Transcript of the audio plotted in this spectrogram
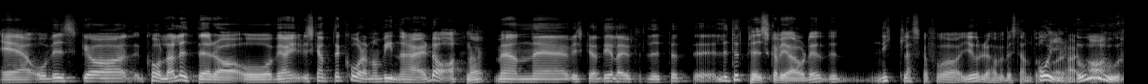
Eh, och vi ska kolla lite då och vi, har, vi ska inte kora någon vinnare här idag. Men eh, vi ska dela ut ett litet, eh, litet pris ska vi göra och det, det, Niklas ska få vara jury har vi bestämt oss Oj, för här. oh.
